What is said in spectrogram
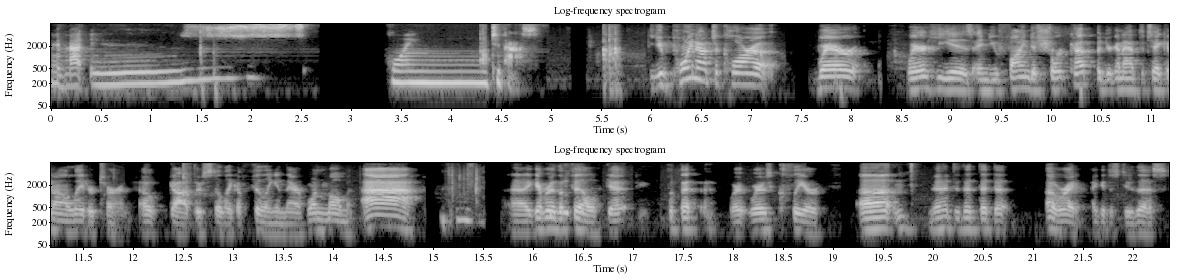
Okay, that is going to pass. you point out to Clara where where he is, and you find a shortcut, but you're gonna have to take it on a later turn. Oh God, there's still like a filling in there. One moment. Ah, uh, get rid of the fill. Get put that. Where, where's clear? Uh, da, da, da, da, oh right, I could just do this.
